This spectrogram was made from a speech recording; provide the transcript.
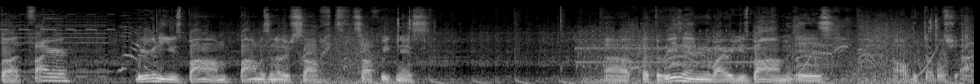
But fire, we're gonna use bomb. Bomb is another soft soft weakness. Uh, but the reason why we use bomb is all oh, the double shot.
